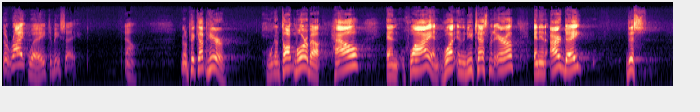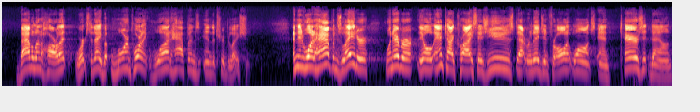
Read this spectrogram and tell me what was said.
The right way to be saved. Now, we're going to pick up here. We're going to talk more about how and why and what in the New Testament era and in our day this Babylon harlot works today, but more importantly, what happens in the tribulation? And then what happens later whenever the old Antichrist has used that religion for all it wants and tears it down,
